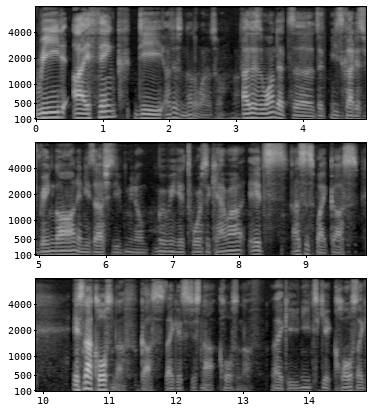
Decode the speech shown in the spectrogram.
Reed, I think the oh, there's another one as well. Uh, there's one that uh, the, he's got his ring on and he's actually you know moving it towards the camera. It's this is by Gus. It's not close enough, Gus. Like it's just not close enough. Like you need to get close. Like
